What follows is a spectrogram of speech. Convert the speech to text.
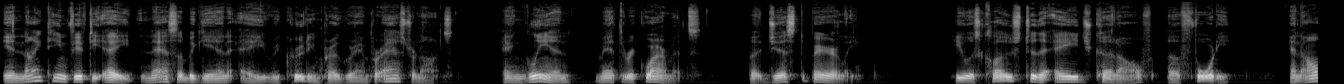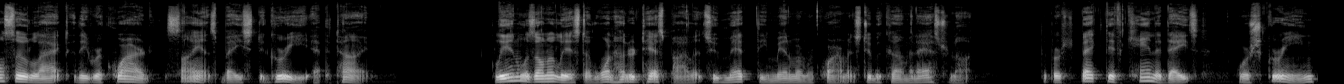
In 1958, NASA began a recruiting program for astronauts, and Glenn met the requirements, but just barely. He was close to the age cutoff of 40 and also lacked the required science based degree at the time. Glenn was on a list of 100 test pilots who met the minimum requirements to become an astronaut. The prospective candidates were screened,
